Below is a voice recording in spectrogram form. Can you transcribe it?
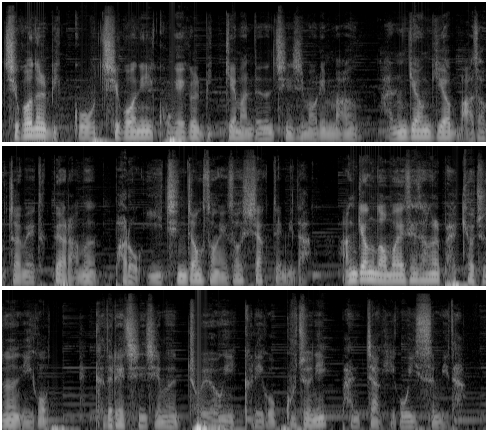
직원을 믿고 직원이 고객을 믿게 만드는 진심 어린 마음. 안경 기업 마석점의 특별함은 바로 이 진정성에서 시작됩니다. 안경 너머의 세상을 밝혀주는 이곳. 그들의 진심은 조용히 그리고 꾸준히 반짝이고 있습니다.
